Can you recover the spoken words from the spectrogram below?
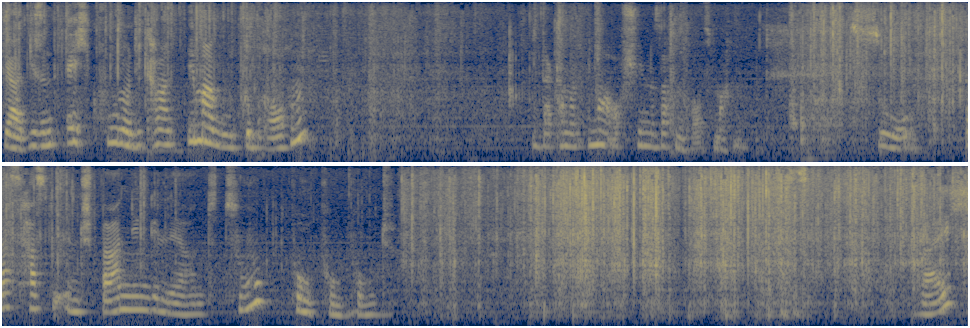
Ja, die sind echt cool und die kann man immer gut gebrauchen. Da kann man immer auch schöne Sachen draus machen. So, das hast du in Spanien gelernt. Zu Punkt, Punkt, Punkt. Weich.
